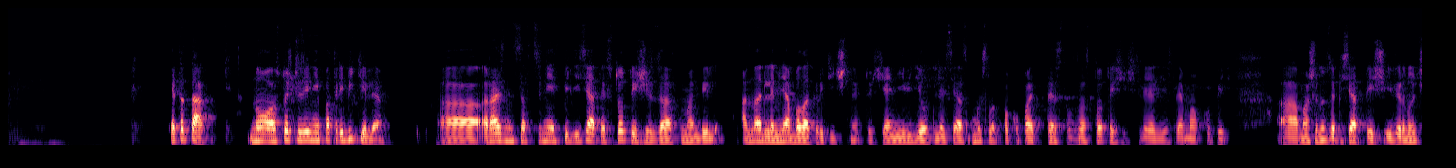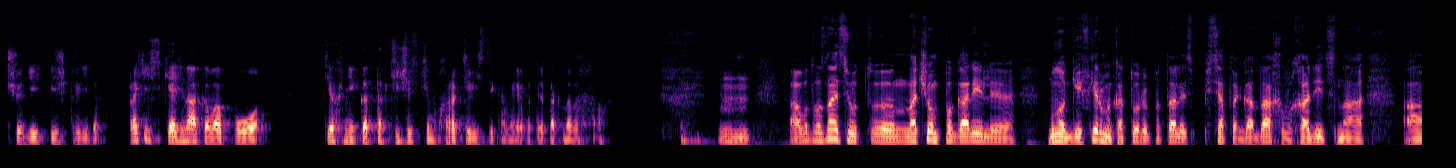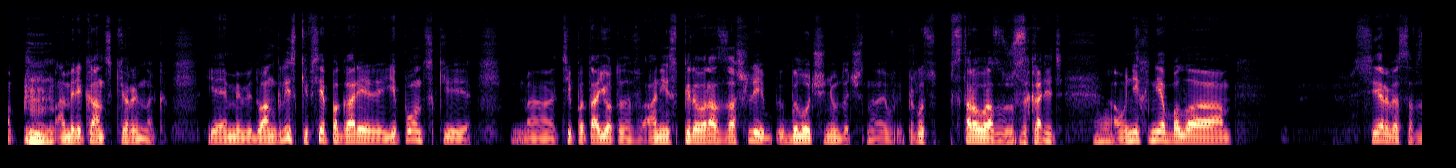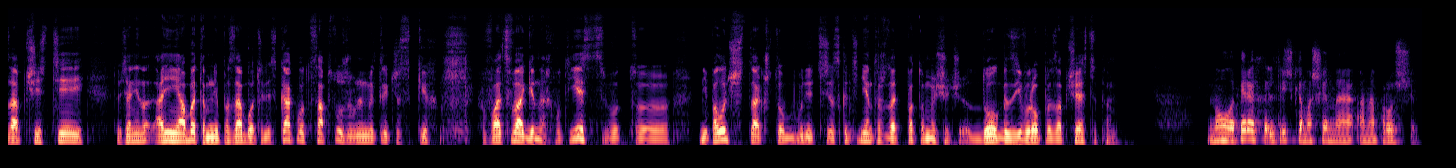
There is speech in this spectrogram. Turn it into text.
Это так. Но с точки зрения потребителя, разница в цене в 50 и 100 тысяч за автомобиль, она для меня была критичной. То есть я не видел для себя смысла покупать Теслу за 100 тысяч, если я мог купить а, машину за 50 тысяч и вернуть еще 10 тысяч кредитов. Практически одинаково по технико-тактическим характеристикам, я бы это так назвал. А вот вы знаете, вот э, на чем погорели многие фирмы, которые пытались в 50-х годах выходить на а, американский рынок. Я имею в виду английские, все погорели, японские, а, типа Toyota, они с первого раза зашли, было очень удачно. Пришлось с второго раза уже заходить. А у них не было сервисов, запчастей. То есть они, они об этом не позаботились. Как вот с обслуживанием электрических Volkswagen? Вот есть, вот э, не получится так, что будете с континента ждать потом еще долго из Европы запчасти там? Ну, во-первых, электрическая машина, она проще.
